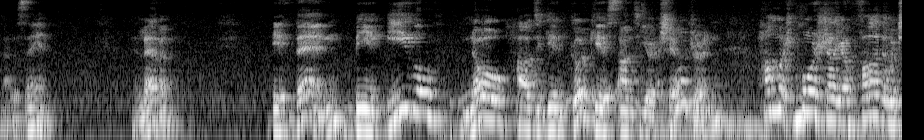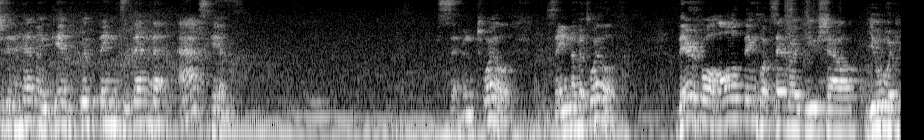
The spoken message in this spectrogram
Another saying. Eleven. If then, being evil, know how to give good gifts unto your children, how much more shall your Father which is in heaven give good things to them that ask him? 712. Saying number 12. Therefore all things whatsoever you shall you would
